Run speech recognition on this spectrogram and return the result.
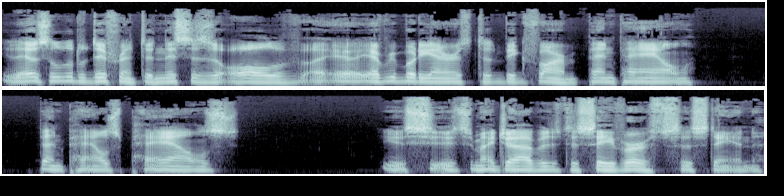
That was a little different than this is all of uh, everybody on Earth to the big farm. Pen pal, pen pals, pals. It's, it's my job is to save Earth, says Stan.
